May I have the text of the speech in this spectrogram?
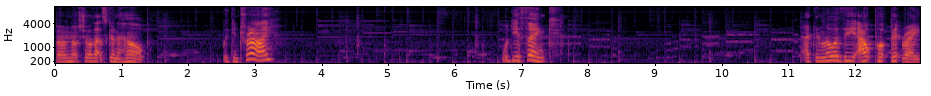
But I'm not sure that's going to help. We can try. What do you think? I can lower the output bitrate.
